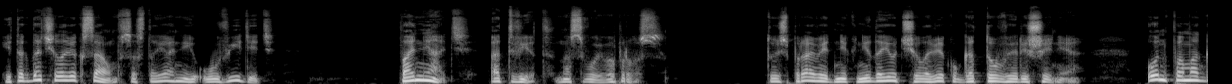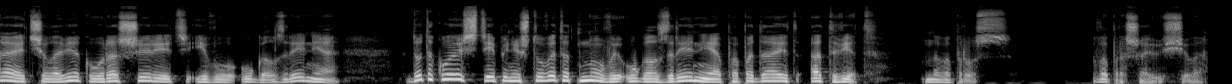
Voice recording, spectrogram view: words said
И тогда человек сам в состоянии увидеть, понять ответ на свой вопрос. То есть праведник не дает человеку готовые решения. Он помогает человеку расширить его угол зрения – до такой степени, что в этот новый угол зрения попадает ответ на вопрос вопрошающего.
